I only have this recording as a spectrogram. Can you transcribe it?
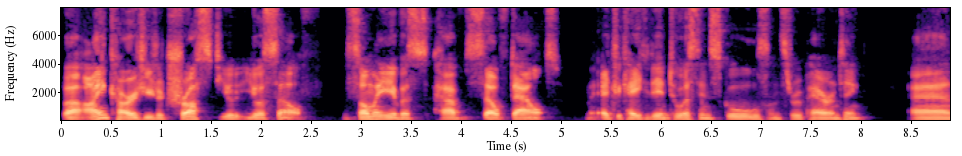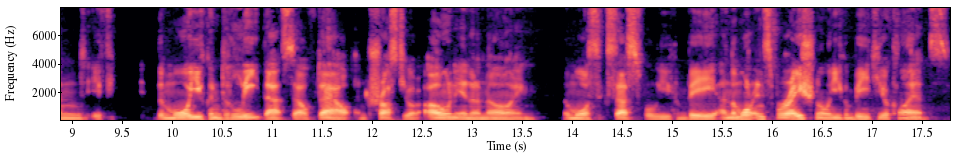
But I encourage you to trust your, yourself. So many of us have self doubt educated into us in schools and through parenting. And if the more you can delete that self doubt and trust your own inner knowing, the more successful you can be and the more inspirational you can be to your clients.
